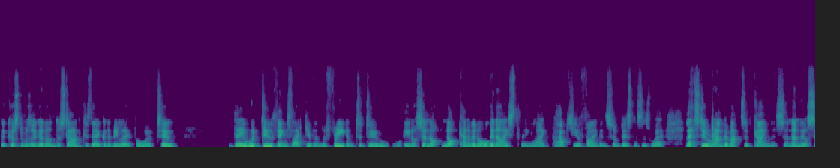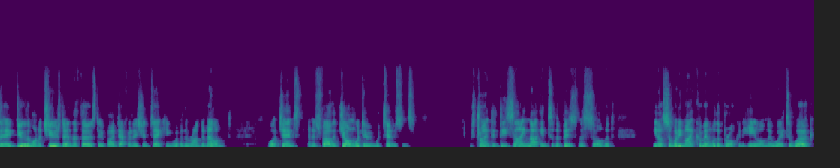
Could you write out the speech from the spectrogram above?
The customers are going to understand because they're going to be late for work too they would do things like give them the freedom to do you know so not not kind of an organized thing like perhaps you'll find in some businesses where let's do random acts of kindness and then they'll say do them on a tuesday and a thursday by definition taking away the random element. What james and his father john were doing with timpson's was trying to design that into the business so that you know somebody might come in with a broken heel on their way to work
